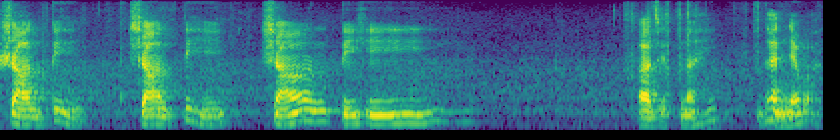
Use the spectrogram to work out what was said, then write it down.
शांति शांति शांति। आज इतना ही। धन्यवाद।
